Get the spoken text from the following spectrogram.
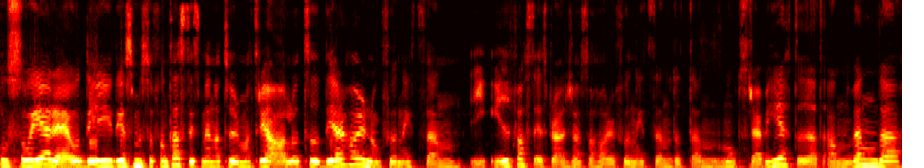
Och så är det och det är det som är så fantastiskt med naturmaterial och tidigare har det nog funnits en, i fastighetsbranschen så har det funnits en liten motsträvighet i att använda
